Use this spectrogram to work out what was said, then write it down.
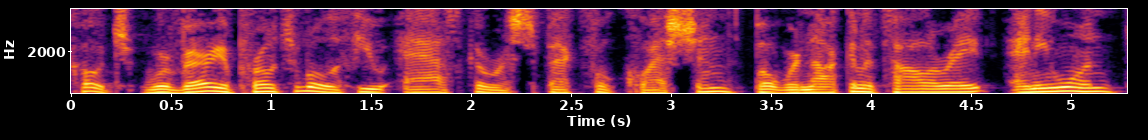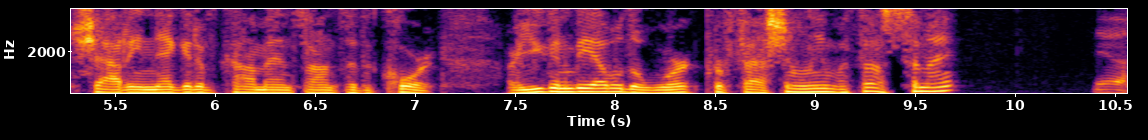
coach, we're very approachable if you ask a respectful question, but we're not going to tolerate anyone shouting negative comments onto the court. Are you going to be able to work professionally with us tonight? Yeah.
